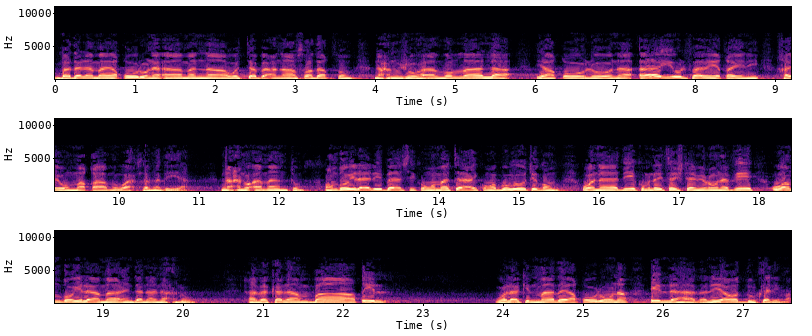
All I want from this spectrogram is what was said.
بدل ما يقولون آمنا واتبعنا صدقتم نحن جهال ضلال لا يقولون أي الفريقين خير مقام وأحسن ديا نحن أم أنتم انظروا إلى لباسكم ومتاعكم وبيوتكم وناديكم الذي تجتمعون فيه. وانظروا إلى ما عندنا نحن. هذا كلام باطل. ولكن ماذا يقولون إلا هذا؟ ليردوا الكلمة.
